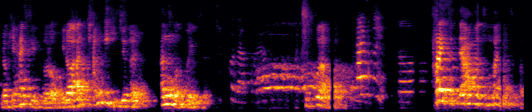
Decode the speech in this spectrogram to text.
이렇게 할 수 있도록 이러한 장기 기증을 하는 것도 있어요. 죽고 나서요? 죽고 나서 할 수 있죠. 살아있을 때 하면 중간이 죽어.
